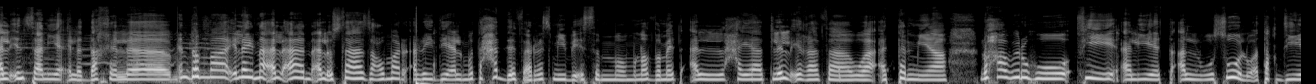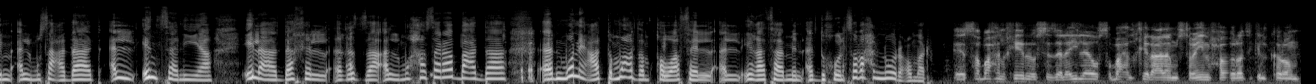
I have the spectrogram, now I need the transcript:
الإنسانية إلى الداخل؟ انضم إلينا الآن الأستاذ عمر الريدي المتحدث الرسمي باسم منظمة الحياة للإغاثة والتنمية. نحاوره في آلية الوصول وتقديم المساعدات الإنسانية إلى داخل غزة المحاصرة بعد أن منعت معظم قوافل الإغاثة من الدخول. صباح النور عمر. صباح الخير أستاذة ليلى وصباح الخير على مستمعين حضراتك الكرام.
